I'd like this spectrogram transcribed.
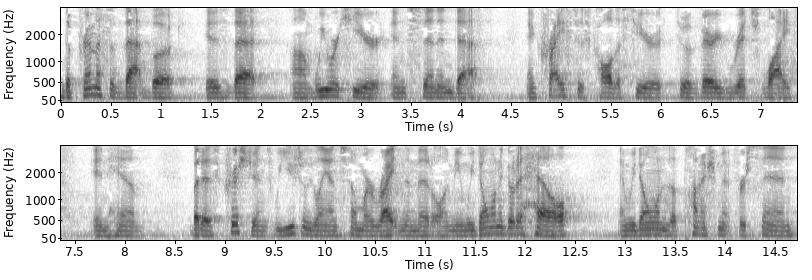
the premise of that book is that um, we were here in sin and death, and Christ has called us here to a very rich life in Him. But as Christians, we usually land somewhere right in the middle. I mean, we don't want to go to hell, and we don't want the punishment for sin.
